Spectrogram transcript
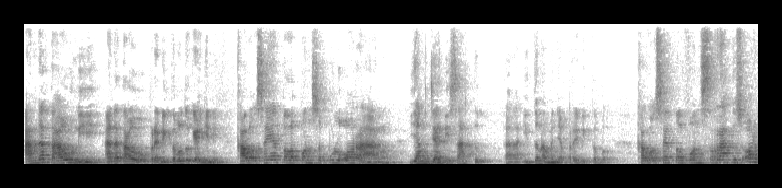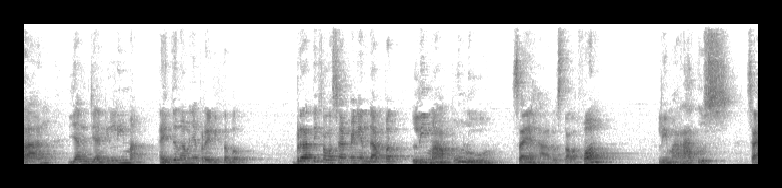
Anda tahu nih, Anda tahu predictable tuh kayak gini. Kalau saya telepon 10 orang yang jadi satu, nah itu namanya predictable. Kalau saya telepon 100 orang yang jadi 5. Nah, itu namanya predictable. Berarti kalau saya pengen dapat 50, saya harus telepon 500. Saya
